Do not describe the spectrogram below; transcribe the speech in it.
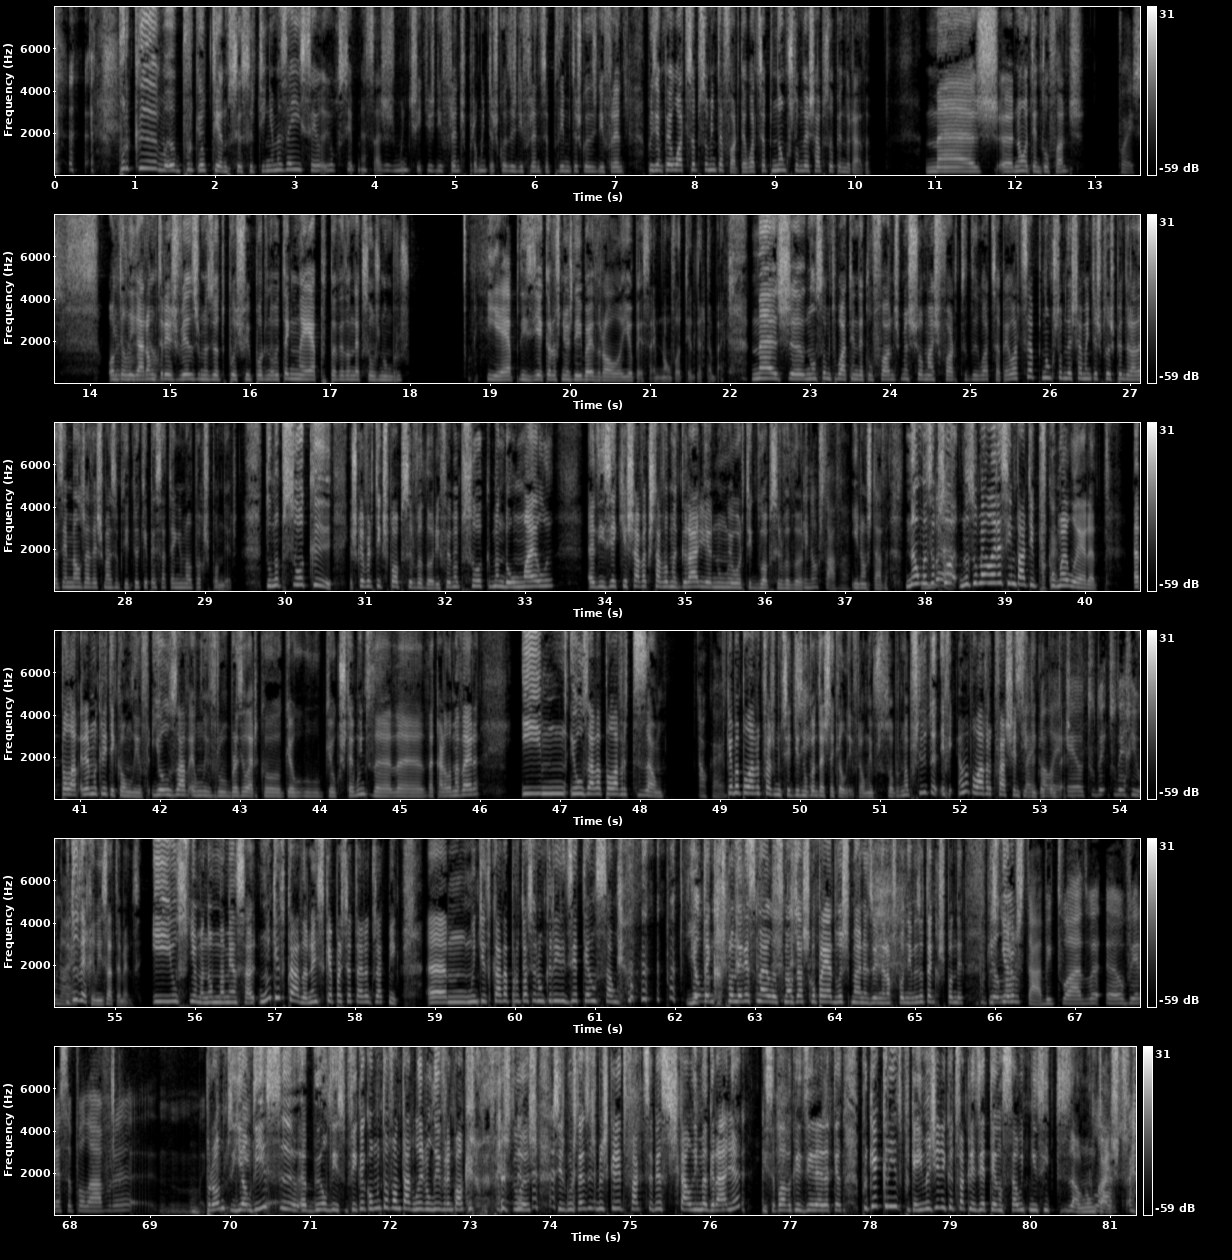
Porque, porque eu tento ser certinha, mas é isso, eu, eu recebo mensagens de muitos sítios diferentes, para muitas coisas diferentes, a pedir muitas coisas diferentes. Por exemplo, é o WhatsApp, sou muito forte, é o WhatsApp, não costumo deixar a pessoa pendurada. Mas eh, não atendo telefones. Pois. Ontem ligaram-me três vezes, mas eu depois fui pôr. Eu tenho uma app para ver de onde é que são os números. E a app dizia que eram os senhores da Iberdrola e eu pensei, não vou atender também. Mas eh, não sou muito boa a atender telefones, mas sou mais forte de WhatsApp. É WhatsApp, não costumo deixar muitas pessoas penduradas. E-mail já deixo mais um bocadinho. Estou aqui a pensar, tenho e-mail para responder. De uma pessoa que. Eu escrevo artigos para o Observador e foi uma pessoa que mandou um mail a dizer que achava que estava uma gralha no meu artigo do Observador. E não estava. E não estava. Não, mas a pessoa, mas o mail era simpático, porque Ok. o mail era. A palavra, era uma crítica a um livro. E eu usava, é um livro brasileiro que eu, que eu, que eu gostei muito, da, da, da Carla Madeira, e hum, eu usava a palavra tesão, Ok. que é uma palavra que faz muito sentido no Sim. contexto daquele livro. É um livro sobre uma prostituta, enfim, é uma palavra que faz sentido Sei naquele é. contexto. É, tudo, é, tudo é rio, não é? Tudo é rio, exatamente. E o senhor mandou-me uma mensagem, muito educada, nem sequer pareceu estar a gozar comigo, hum, muito educada a perguntar se eu não queria dizer tensão. e eu tenho que responder esse mail. Esse mail já chegou para aí há duas semanas, eu ainda não respondi, mas eu tenho que responder. Porque o senhor- não está habituado a ouvir essa palavra. hum, Pronto, e ele disse, ele disse: fica com muita vontade de ler o livro em qualquer uma das duas circunstâncias, mas queria de facto saber se está ali uma gralha e se a palavra que queria dizer era tensão. Porque é querido, porque imagina que eu de facto queria dizer tensão e tinha sido tesão num Claro. texto.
